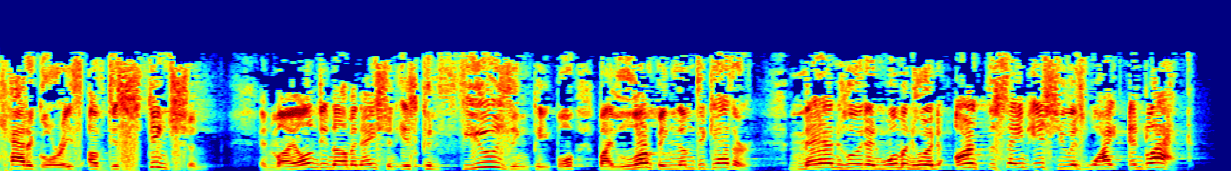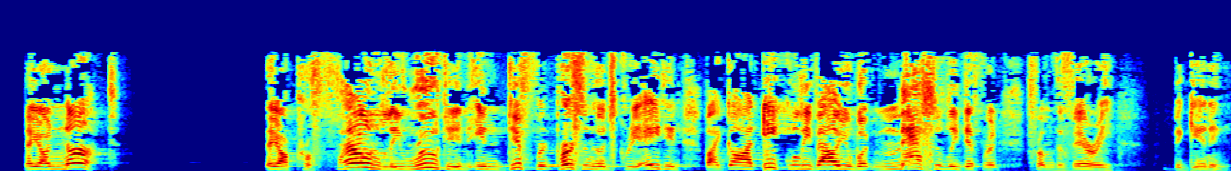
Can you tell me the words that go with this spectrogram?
categories of distinction. And my own denomination is confusing people by lumping them together. Manhood and womanhood aren't the same issue as white and black. They are not. They are profoundly rooted in different personhoods created by God, equally valuable but massively different from the very beginning.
